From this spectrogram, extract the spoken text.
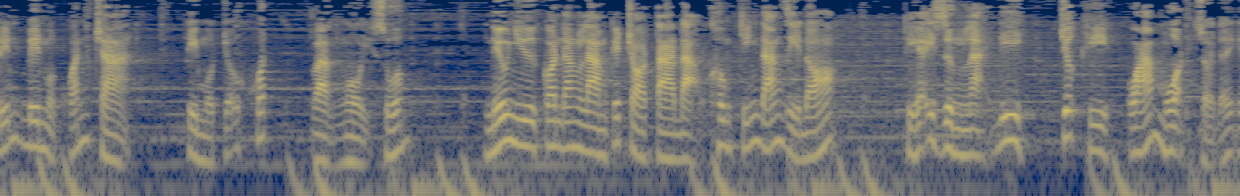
đến bên một quán trà, tìm một chỗ khuất và ngồi xuống. Nếu như con đang làm cái trò tà đạo không chính đáng gì đó, thì hãy dừng lại đi trước khi quá muộn rồi đấy.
